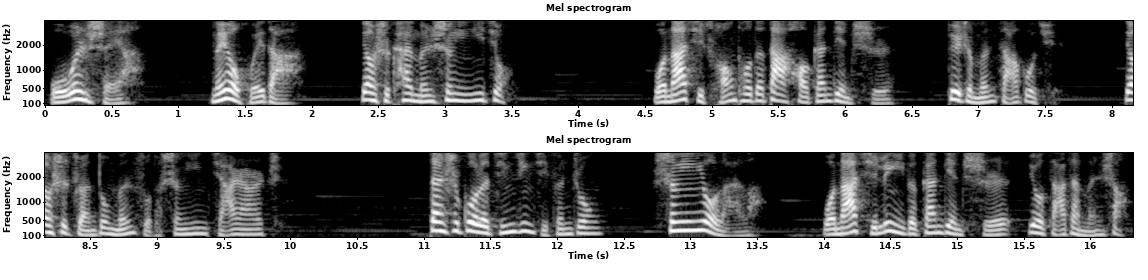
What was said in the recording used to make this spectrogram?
我问谁啊？没有回答。钥匙开门声音依旧。我拿起床头的大号干电池，对着门砸过去。钥匙转动门锁的声音戛然而止，但是过了仅仅几分钟，声音又来了。我拿起另一个干电池又砸在门上，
